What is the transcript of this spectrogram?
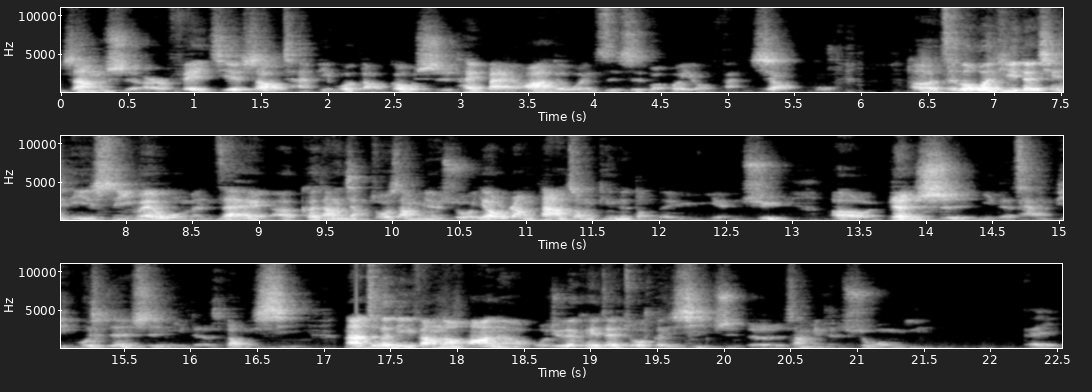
章时，而非介绍产品或导购时，太白话的文字是否会有反效果？呃，这个问题的前提是因为我们在呃课堂讲座上面说，要让大众听得懂的语言去呃认识你的产品或者认识你的东西。那这个地方的话呢，我觉得可以再做更细致的上面的说明。可以。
